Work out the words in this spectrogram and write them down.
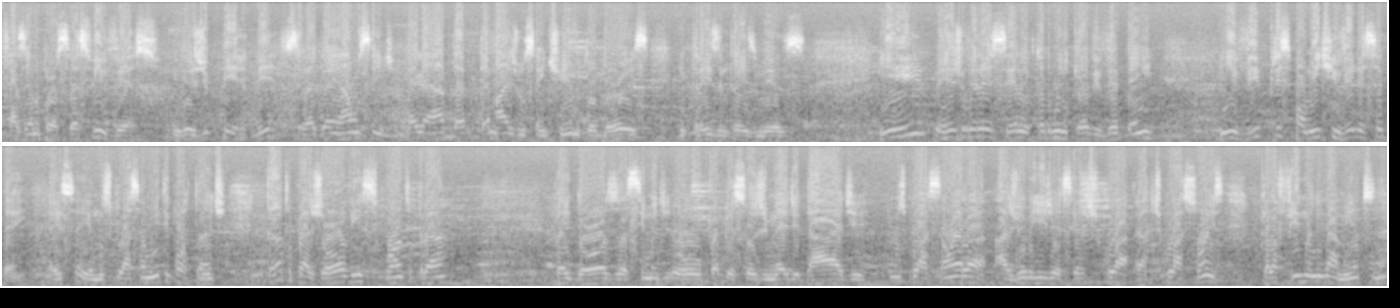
fazendo o processo inverso. Em vez de perder, você vai ganhar um centímetro, vai ganhar até, até mais de um centímetro ou dois, em três em três meses. E rejuvenescer, né? Que todo mundo quer viver bem e principalmente envelhecer bem. É isso aí, a musculação é muito importante, tanto para jovens quanto para para idosos acima de, ou para pessoas de média idade. A musculação ela ajuda a enrijecer articula, articulações, porque ela firma ligamentos, né?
